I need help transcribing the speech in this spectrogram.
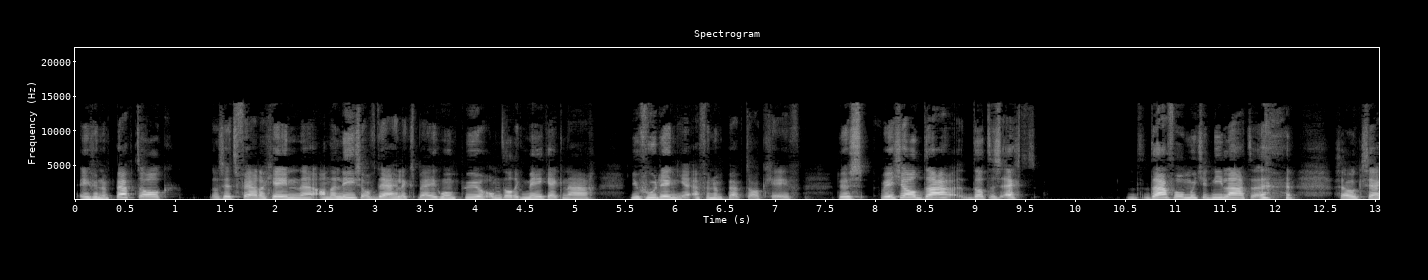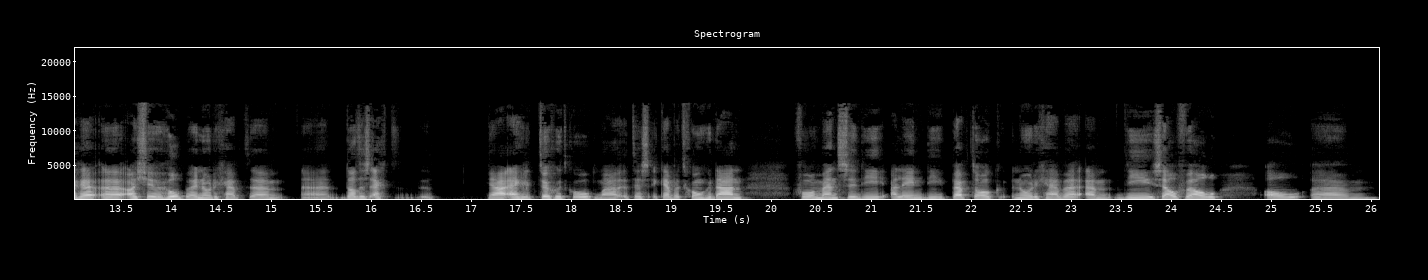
even een pep talk. Er zit verder geen analyse of dergelijks bij. Gewoon puur omdat ik meekijk naar je voeding, je even een pep talk geef. Dus weet je wel, daar, dat is echt. Daarvoor moet je het niet laten, zou ik zeggen. als je hulp bij nodig hebt, uh, dat is echt ja, eigenlijk te goedkoop. Maar het is, ik heb het gewoon gedaan voor mensen die alleen die pep talk nodig hebben. En die zelf wel al um,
